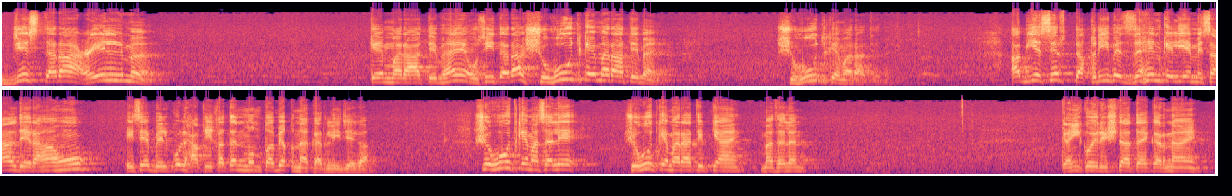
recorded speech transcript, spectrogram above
जिस तरह इल्म के मरातब हैं, उसी तरह शहूद के मरातब हैं। शहूद के मरातब हैं। अब ये सिर्फ़ तकरीब जहन के लिए मिसाल दे रहा हूँ, इसे बिल्कुल हकीकता मुंतबिक ना कर लीजिएगा। शहूद के मसले, शहूद के मरातब क्या हैं? मसलन, कहीं कोई रिश्ता तय करना है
